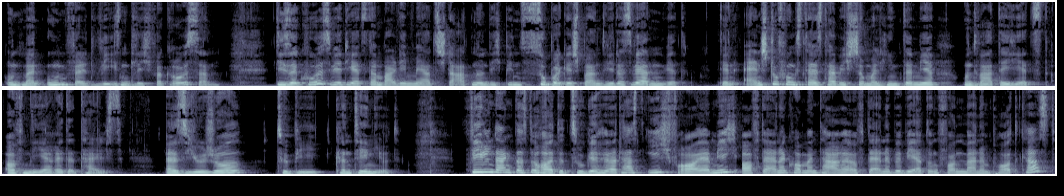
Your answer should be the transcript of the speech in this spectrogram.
und mein Umfeld wesentlich vergrößern. Dieser Kurs wird jetzt dann bald im März starten und ich bin super gespannt, wie das werden wird. Den Einstufungstest habe ich schon mal hinter mir und warte jetzt auf nähere Details. As usual, to be continued. Vielen Dank, dass du heute zugehört hast. Ich freue mich auf deine Kommentare, auf deine Bewertung von meinem Podcast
